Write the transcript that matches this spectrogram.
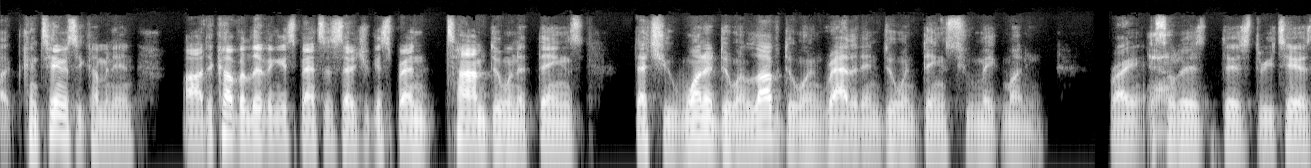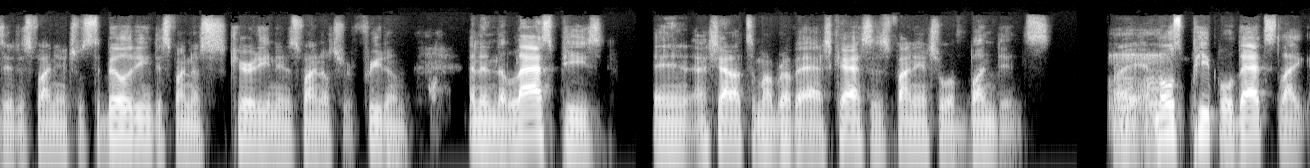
uh, continuously coming in uh, to cover living expenses, so that you can spend time doing the things that you want to do and love doing, rather than doing things to make money, right? And so there's there's three tiers there. There's financial stability, there's financial security, and there's financial freedom. And then the last piece, and a shout out to my brother Ash Cash, is financial abundance right? And Mhm. most people, that's like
